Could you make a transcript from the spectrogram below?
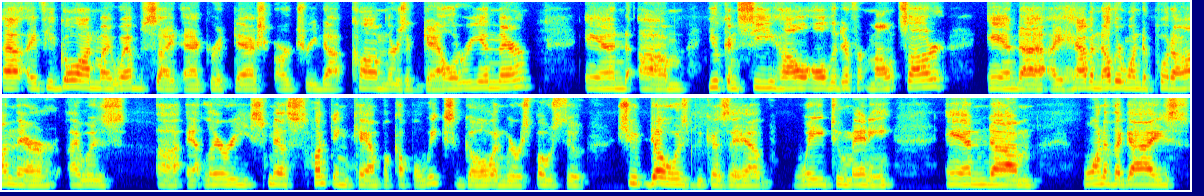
uh, if you go on my website, accurate-archery.com, there's a gallery in there, and um, you can see how all the different mounts are. And uh, I have another one to put on there. I was uh, at Larry Smith's hunting camp a couple weeks ago, and we were supposed to shoot does because they have way too many. And um, one of the guys,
